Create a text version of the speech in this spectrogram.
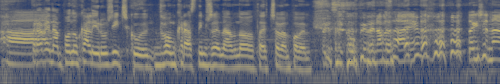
A Práve nám ponúkali ružičku dvom krásnym ženám, no to je, čo vám poviem. tak si koupíme navzájem. Takže na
